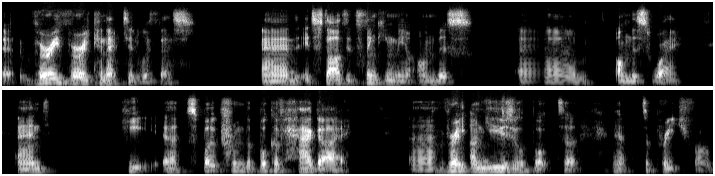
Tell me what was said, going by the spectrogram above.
uh, very very connected with this, and it started thinking me on this um, on this way, and he uh, spoke from the book of Haggai, a very unusual book to, uh, to preach from,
